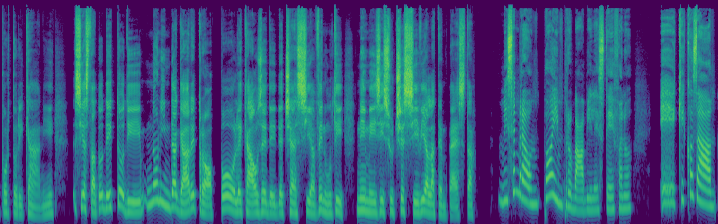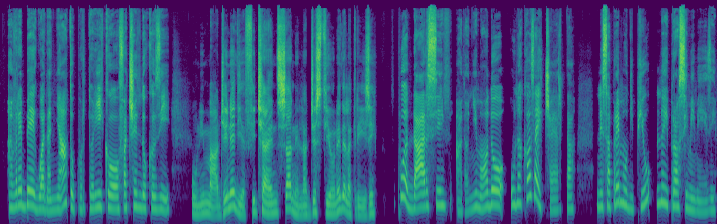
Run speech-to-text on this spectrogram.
portoricani sia stato detto di non indagare troppo le cause dei decessi avvenuti nei mesi successivi alla tempesta. Mi sembra un po' improbabile, Stefano. E che cosa avrebbe guadagnato Porto Rico facendo così? Un'immagine di efficienza nella gestione della crisi. Può darsi, ad ogni modo, una cosa è certa, ne sapremo di più nei prossimi mesi.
